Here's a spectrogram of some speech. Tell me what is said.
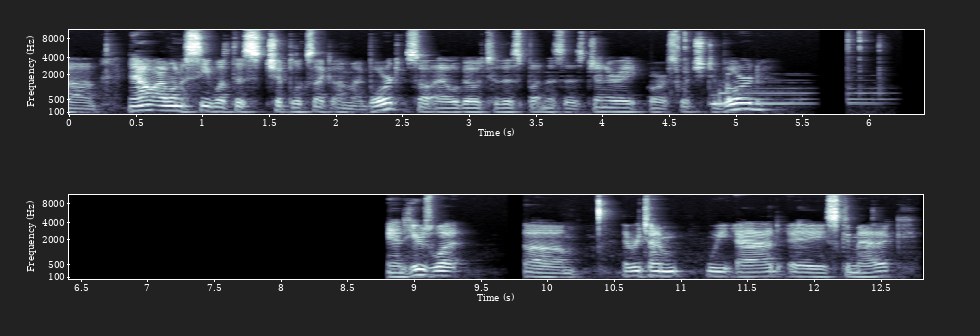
Um, now I want to see what this chip looks like on my board, so I will go to this button that says generate or switch to board. And here's what, um, every time we add a schematic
